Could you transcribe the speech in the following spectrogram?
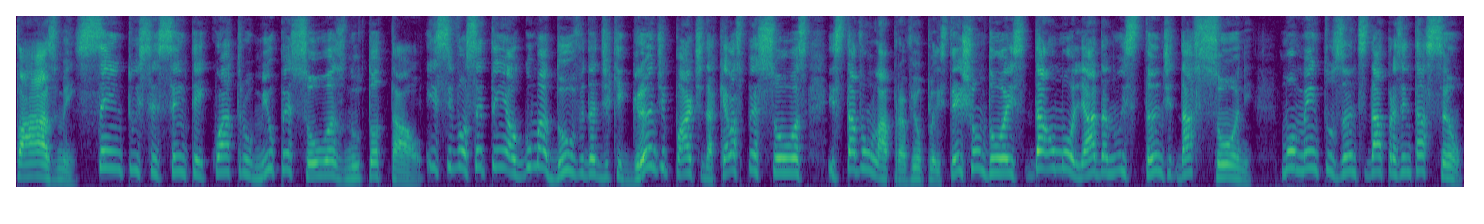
pasmem, 164 mil pessoas no total. E se você tem alguma dúvida de que grande parte daquelas pessoas estavam lá para ver o Playstation 2, dá uma olhada no stand da Sony, momentos antes da apresentação.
